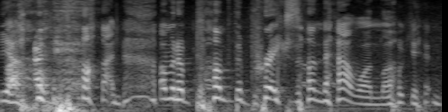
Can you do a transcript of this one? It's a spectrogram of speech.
Yeah, uh, hold on. I'm going to pump the brakes on that one, Logan.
